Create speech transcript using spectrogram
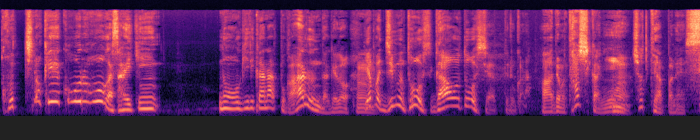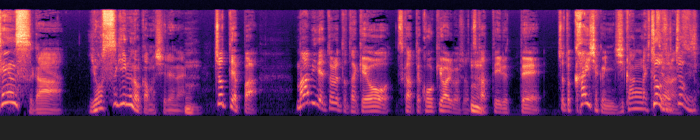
こっちの傾向の方が最近の大喜利かなとかあるんだけど、うんやっぱり自分通して、顔を通してやってるから。あ、でも確かに、うんちょっとやっぱね、センスが良すぎるのかもしれない。うんちょっとやっぱ、マビで取れた竹を使って高級割り箸を使っているって、ちょっと解釈に時間が必そうそう、要なんですよ。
